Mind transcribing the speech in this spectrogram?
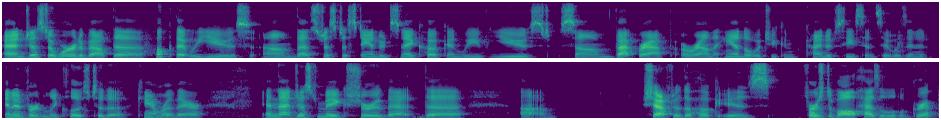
And just a word about the hook that we use. Um, that's just a standard snake hook, and we've used some vet wrap around the handle, which you can kind of see since it was in, inadvertently close to the camera there. And that just makes sure that the um, shaft of the hook is, first of all, has a little grip,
